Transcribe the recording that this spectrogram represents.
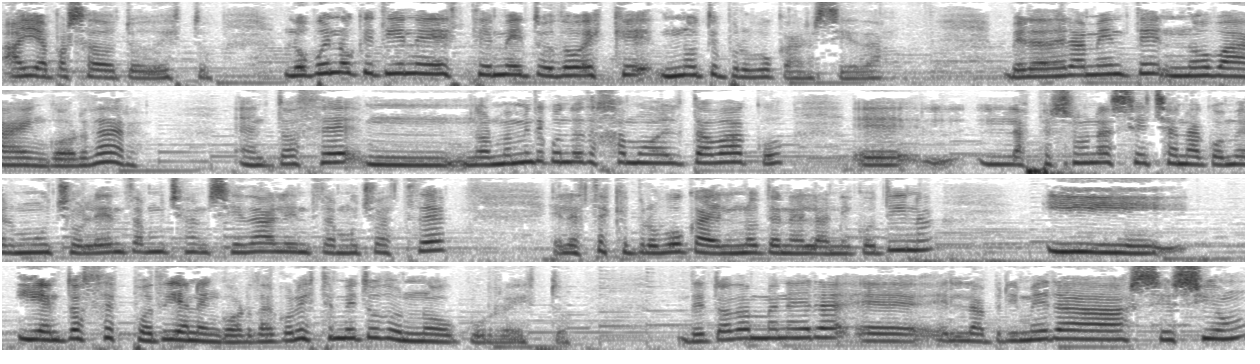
haya pasado todo esto. Lo bueno que tiene este método es que no te provoca ansiedad. Verdaderamente no va a engordar entonces, mm, normalmente cuando dejamos el tabaco, eh, las personas se echan a comer mucho, le entra mucha ansiedad, le entra mucho estrés, el estrés que provoca el no tener la nicotina, y, entonces podrían engordar. Con este método no ocurre esto. De todas maneras, eh, en la primera sesión,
